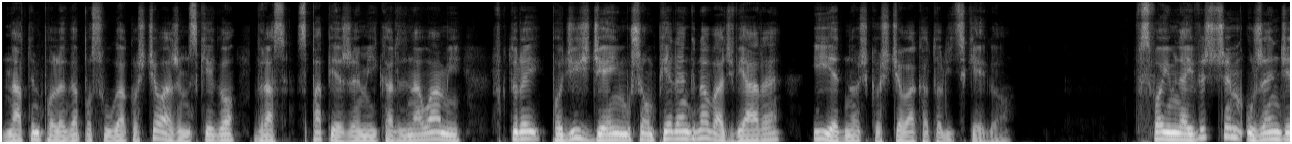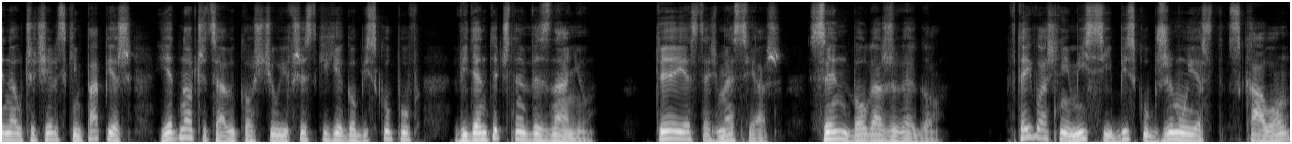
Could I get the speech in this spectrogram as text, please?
Na tym polega posługa Kościoła Rzymskiego wraz z papieżem i kardynałami w której po dziś dzień muszą pielęgnować wiarę i jedność Kościoła katolickiego. W swoim najwyższym urzędzie nauczycielskim papież jednoczy cały Kościół i wszystkich jego biskupów w identycznym wyznaniu: Ty jesteś Mesjasz, syn Boga żywego. W tej właśnie misji biskup Rzymu jest skałą,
